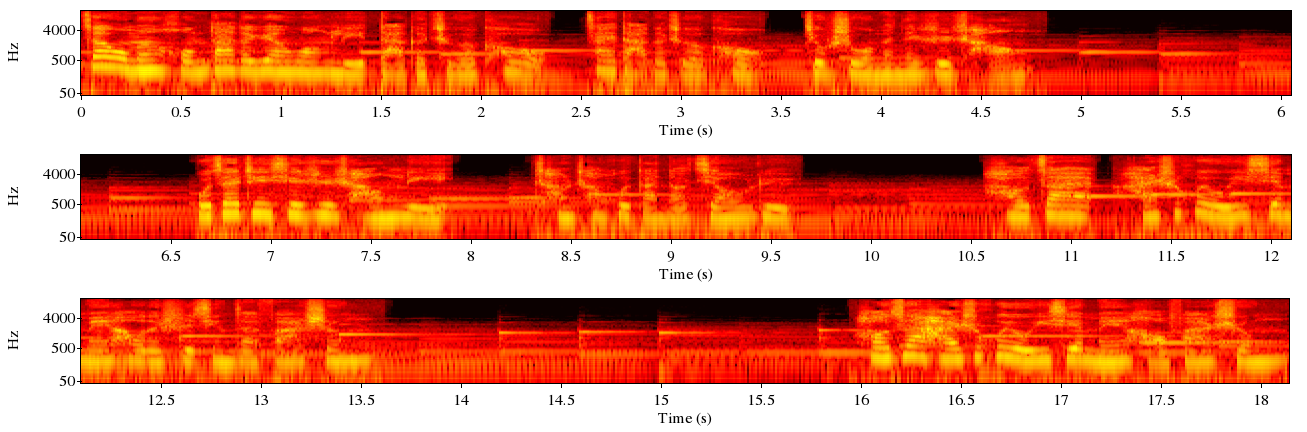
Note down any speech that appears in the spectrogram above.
在我们宏大的愿望里打个折扣，再打个折扣，就是我们的日常。我在这些日常里，常常会感到焦虑。好在还是会有一些美好的事情在发生。好在还是会有一些美好发生，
